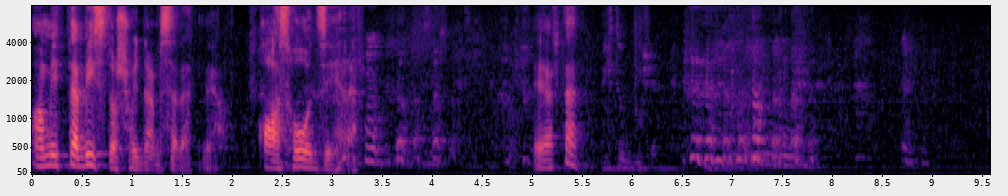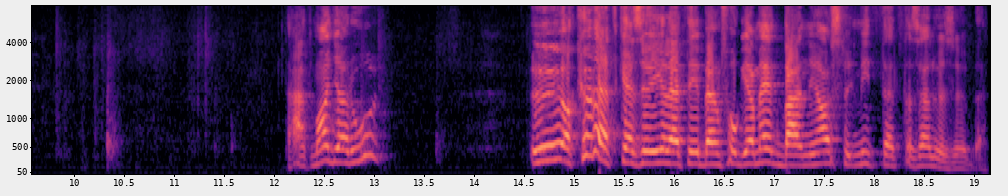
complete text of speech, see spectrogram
amit te biztos hogy nem szeretnél az hódzéhe érted? tehát magyarul ő a következő életében fogja megbánni azt hogy mit tett az előzőben.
